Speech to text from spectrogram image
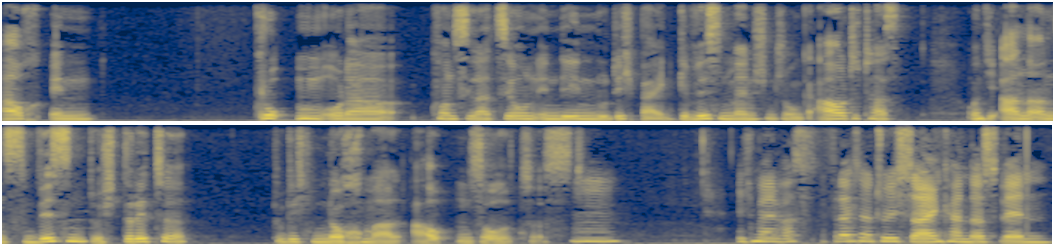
auch in Gruppen oder Konstellationen, in denen du dich bei gewissen Menschen schon geoutet hast und die anderen es wissen durch Dritte, du dich nochmal outen solltest. Ich meine, was vielleicht natürlich sein kann, dass wenn,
